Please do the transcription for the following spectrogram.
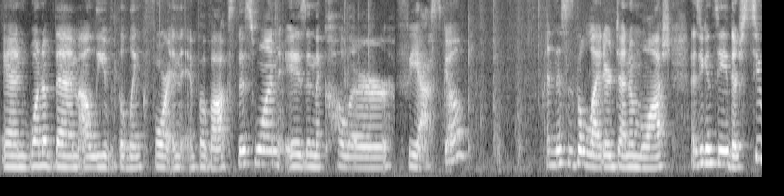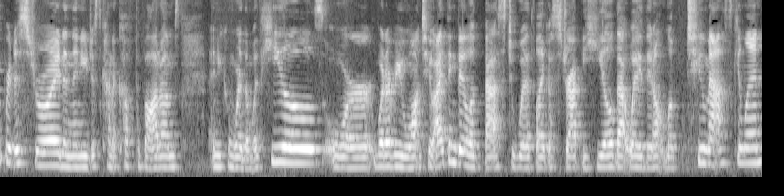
and one of them I'll leave the link for in the info box. This one is in the color Fiasco and this is the lighter denim wash. As you can see, they're super destroyed and then you just kind of cuff the bottoms and you can wear them with heels or whatever you want to. I think they look best with like a strappy heel. That way they don't look too masculine.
